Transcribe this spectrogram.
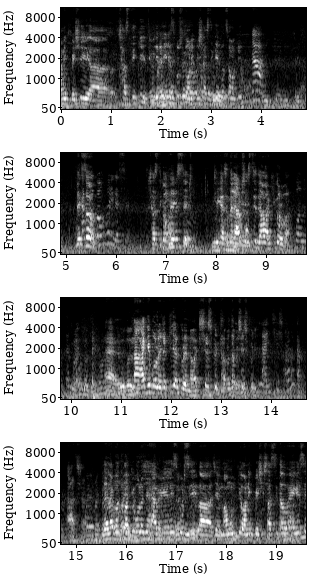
অনেক বেশি আহ, শাস্তি কি? তুমি যেটা রিয়েলাইজ করছ অনেক বেশি শাস্তি দিয়ে ফেলছে আমাকে। না। দেখছ? শাস্তি কম হয়ে গেছে? ঠিক আছে তাহলে আরও শাস্তি দাও আর কি করবা? হ্যাঁ না আগে বলো এটা ক্লিয়ার করে নাও শেষ করি ধাপে ধাপে শেষ করি। আচ্ছা লেলা গতকালকে বলে যে হ্যাঁ আমি রিয়েলাইজ করছি যে মামুনকে অনেক বেশি শাস্তি দেওয়া হয়ে গেছে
